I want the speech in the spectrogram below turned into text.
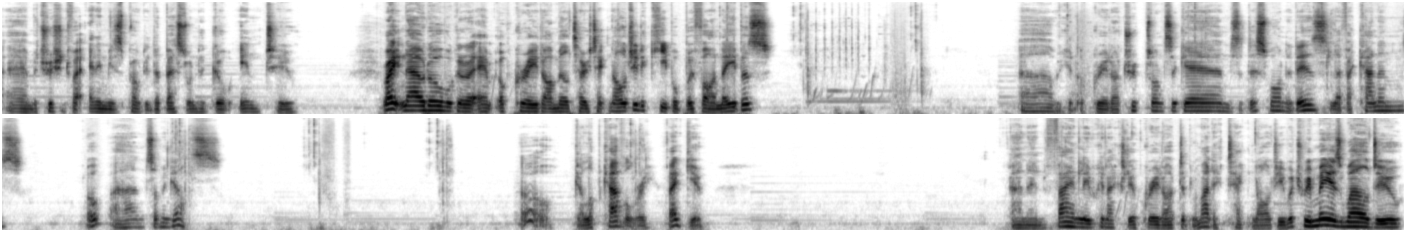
um, attrition for enemies is probably the best one to go into. Right now, though, we're going to um, upgrade our military technology to keep up with our neighbours. Uh, we can upgrade our troops once again. Is it this one? It is. Lever cannons. Oh, and something else. Oh, Gallop Cavalry. Thank you. And then finally we can actually upgrade our diplomatic technology, which we may as well do.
